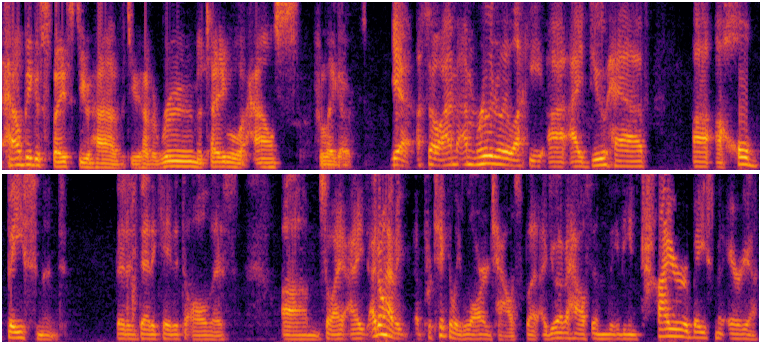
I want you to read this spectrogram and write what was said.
how big a space do you have? Do you have a room, a table, a house for Lego? Yeah, so I'm I'm really really lucky. Uh, I do have uh, a whole basement that is dedicated to all this. Um, so I, I, I don't have a, a particularly large house, but I do have a house, and the, the entire basement area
